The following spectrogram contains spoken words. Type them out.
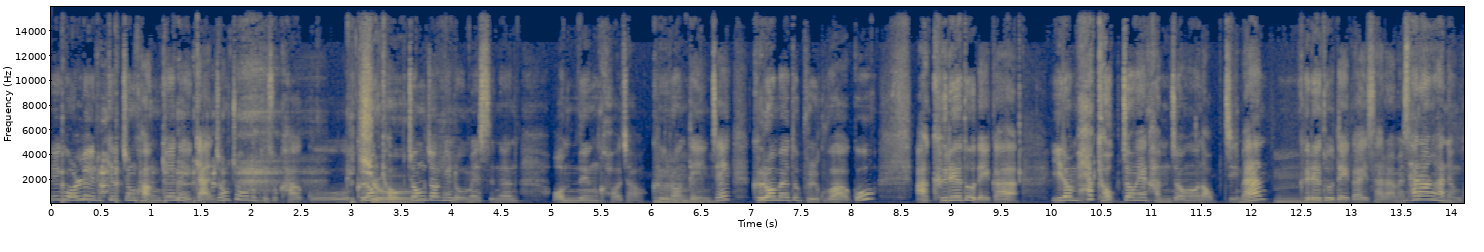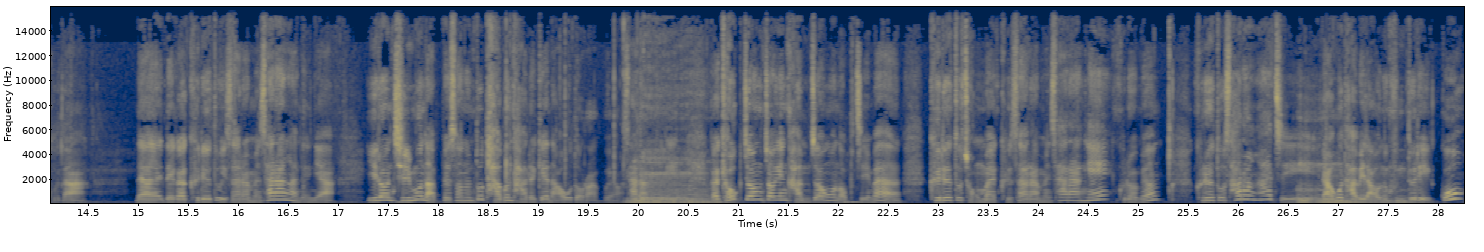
이게 원래 이렇게 좀 관계는 이렇게 안정적으로 계속 가고 그쵸. 그런 격정적인 로맨스는 없는 거죠. 그런데 음. 이제 그럼에도 불구하고 아 그래도 내가 이런 막 격정의 감정은 없지만 음. 그래도 내가 이 사람을 사랑하는구나. 나 내가 그래도 이 사람을 사랑하느냐 이런 질문 앞에서는 또 답은 다르게 나오더라고요 사람들이 네. 그러니까 격정적인 감정은 없지만 그래도 정말 그 사람을 사랑해 그러면 그래도 사랑하지라고 음, 음. 답이 나오는 분들이 있고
